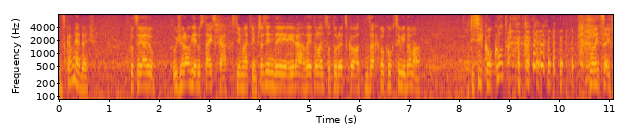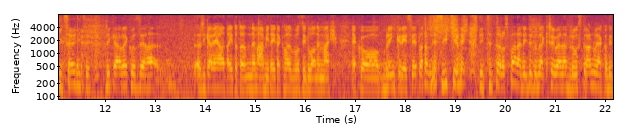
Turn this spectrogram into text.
No s kam jedeš? Kluci, já jdu, už rok jedu z Tajska s tím letím. Přes Indii, Irán, tady tohle, co Turecko a za chvilku chci být doma. A ty jsi kokot? Policajti, celníci. Říkáme kluci, ale říkali, ale tady to nemá být tady takhle vozidlo, nemáš jako blinkry, světla tam nesvítily, teď se to rozpadá, dejte to na křivé na druhou stranu, jako teď,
